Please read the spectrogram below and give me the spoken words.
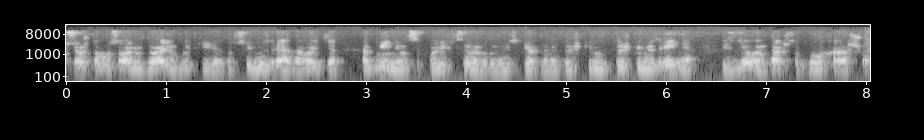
все, что мы с вами говорим в эфире, это все не зря. Давайте обмениваться квалифицированными экспертными точками, точками зрения – и сделаем так, чтобы было хорошо.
